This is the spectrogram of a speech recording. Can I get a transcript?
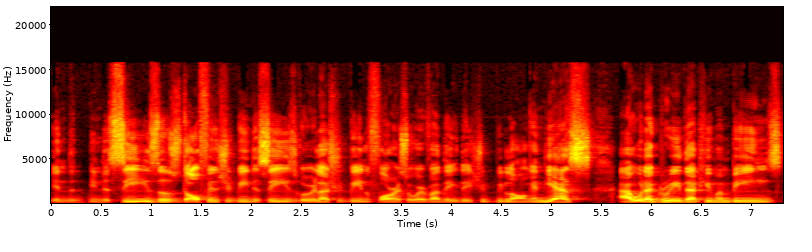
in the in the seas. Those dolphins should be in the seas. Gorillas should be in the forest or wherever they, they should belong. And yes, I would agree that human beings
